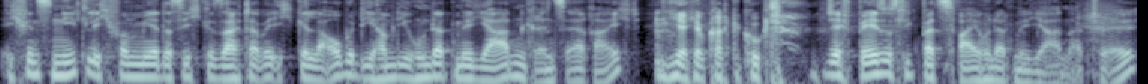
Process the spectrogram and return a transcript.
ich find's niedlich von mir, dass ich gesagt habe, ich glaube, die haben die 100 Milliarden Grenze erreicht. Ja, ich habe gerade geguckt. Jeff Bezos liegt bei 200 Milliarden aktuell.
